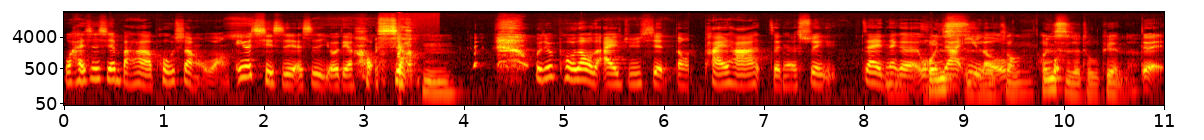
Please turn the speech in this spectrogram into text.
我还是先把它的 PO 上网，因为其实也是有点好笑，嗯，我就 PO 到我的 IG 线动，拍他整个睡在那个我们家一楼，状，昏死的图片了。对。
